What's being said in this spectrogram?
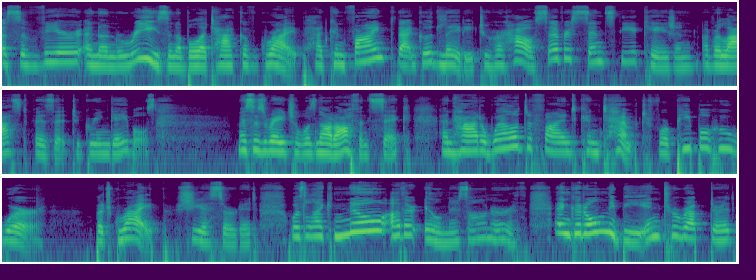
A severe and unreasonable attack of gripe had confined that good lady to her house ever since the occasion of her last visit to Green Gables. Mrs. Rachel was not often sick, and had a well defined contempt for people who were. But gripe, she asserted, was like no other illness on earth, and could only be interrupted,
